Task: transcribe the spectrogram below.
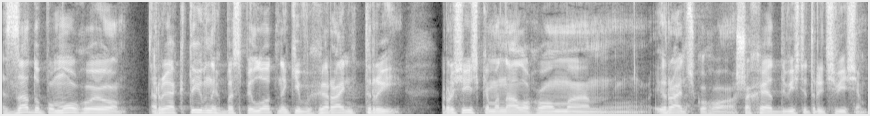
за допомогою реактивних безпілотників Герань 3 російським аналогом ем, іранського шахет 238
